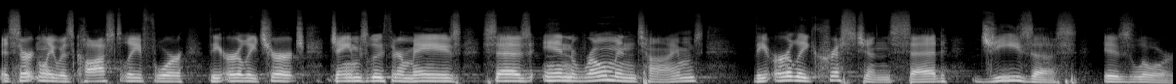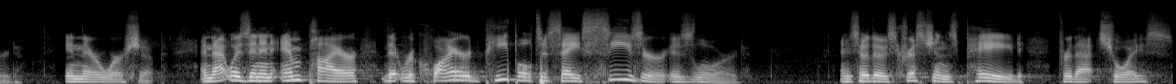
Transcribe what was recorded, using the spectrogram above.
It certainly was costly for the early church. James Luther Mays says in Roman times, the early Christians said, Jesus is Lord in their worship. And that was in an empire that required people to say, Caesar is Lord. And so those Christians paid for that choice.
